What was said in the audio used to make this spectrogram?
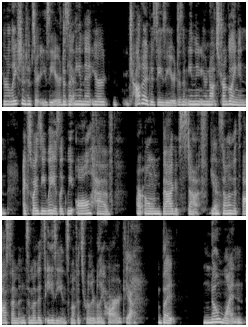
your relationships are easy or doesn't Yeah. mean that your childhood was easy or doesn't mean that you're not struggling in XYZ ways. Like we all have our own bag of stuff. Yeah. And some of it's awesome and some of it's easy and some of it's really, really hard Yeah. but no one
